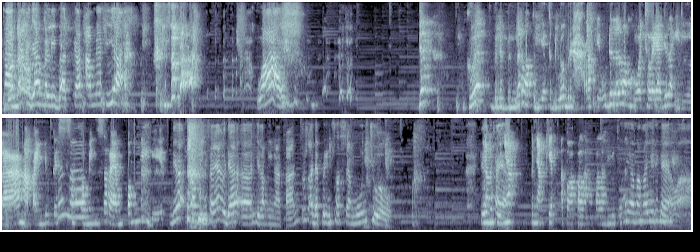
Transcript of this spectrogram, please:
Karena tahu udah melibatkan amnesia. Why? dan gue bener-bener waktu dia kedua berharap ya udah lalu sama gue celai aja lah hilang ngapain juga. Toming serempong nih gitu Dia kalau saya udah eh, hilang ingatan, terus ada princess yang muncul. Yang kayak, punya penyakit atau apalah apalah gitu Iya makanya dia kayak wah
